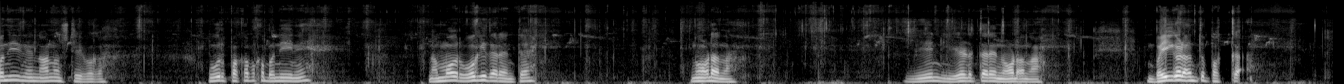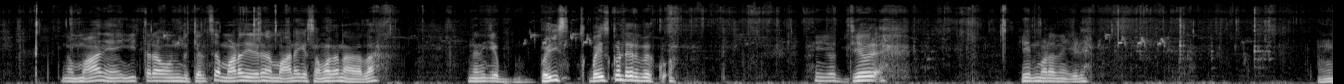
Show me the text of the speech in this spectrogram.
ಬಂದಿದ್ದೀನಿ ನಾನು ಅಷ್ಟೇ ಇವಾಗ. ಊರು ಪಕ್ಕ ಪಕ್ಕ ಬಂದಿದ್ದೀನಿ. ನಮ್ಮವ್ರು ಹೋಗಿದ್ದಾರೆ ಅಂತೆ. ನೋಡೋಣ. ಏನು ಹೇಳ್ತಾರೆ ನೋಡೋಣ. ಬೈಗಳಂತೂ ಪಕ್ಕ. ನಮ್ಮ ಆನೆ ಈ ಥರ ಒಂದು ಕೆಲಸ ಮಾಡೋದಿದ್ರೆ ನಮ್ಮ ಆನೆಗೆ ಸಮಾಧಾನ ಆಗಲ್ಲ. ನನಗೆ ಬೈಸ್, ಬೈಸ್ಕೊಂಡೇ ಇರಬೇಕು. ಅಯ್ಯೋ ದೇವ್ರೆ. ಏನು ಮಾಡೋಣ ಹೇಳಿ. ಹ್ಞೂ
